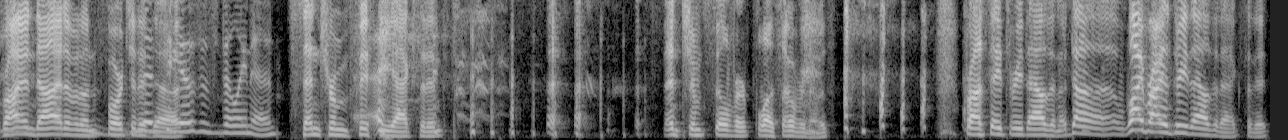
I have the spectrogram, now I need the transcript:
Bryan died of an unfortunate uh, Matthias is filling in. Centrum 50 accident. Centrum Silver plus overdose. Prostate 3000. Uh, duh. Why Bryan 3000 accident?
